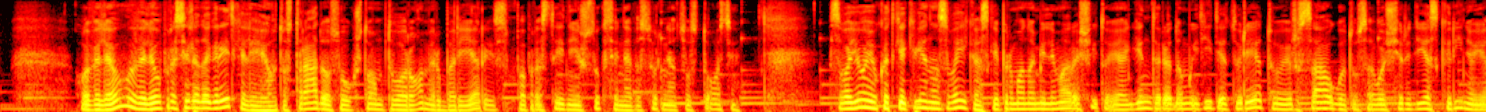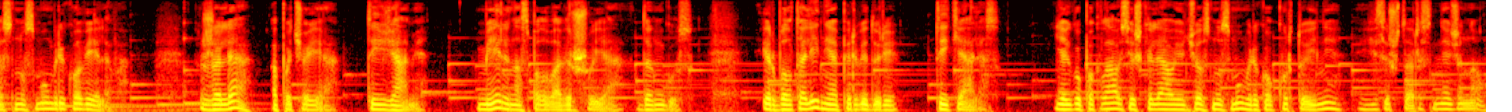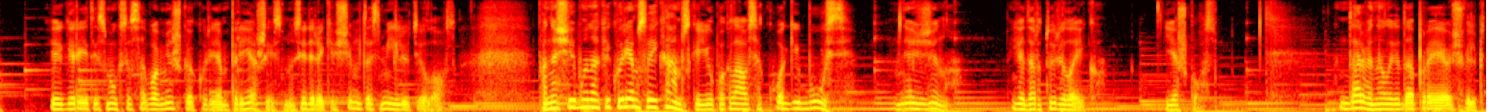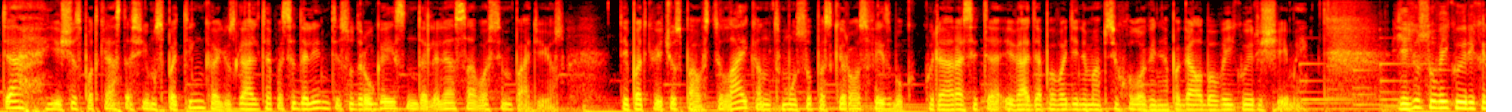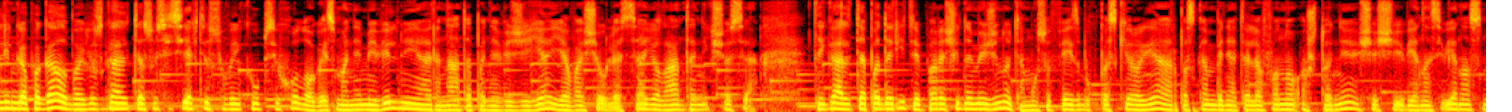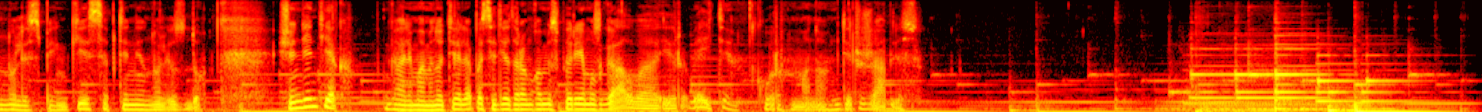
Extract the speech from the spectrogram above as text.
O vėliau, o vėliau prasideda greitkeliai, autostrados aukštom tvorom ir barjerais, paprastai neišsuksi, ne visur net sustosi. Svajoju, kad kiekvienas vaikas, kaip ir mano mylima rašytoja Gintarė Domaitytė, turėtų ir saugotų savo širdies karinioje nusmumriko vėliavą. Žalia apačioje - tai žemė, mėlyna spalva viršuje - dangus ir balta linija per vidurį - tai kelias. Jeigu paklausi iškeliaujančios nusmumriko, kur tu eini, jis ištars nežinau ir greitai smūgsi savo mišką, kuriem priešais nusidrėkia šimtas mylių tylos. Panašiai būna kai kuriems vaikams, kai jų paklausia, kuogi būsi. Nežino. Jie dar turi laiko. Ieškos. Dar viena laida praėjo švilpte. Jei šis podcastas jums patinka, jūs galite pasidalinti su draugais dalelę savo simpatijos. Taip pat kviečiu spausti like ant mūsų paskyros Facebook, kurią rasite įvedę pavadinimą psichologinė pagalba vaikui ir šeimai. Jei jūsų vaikui reikalinga pagalba, jūs galite susisiekti su vaikų psichologais manimi Vilniuje, Renata Panevežyje, Jeva Šiauliuose, Jolanta Nikščiuose. Tai galite padaryti parašydami žinutę mūsų Facebook paskyroje ar paskambinę telefonu 861105702. Šiandien tiek. Galima minutėlę pasidėti rankomis parėmus galvą ir veiti, kur mano diržablis.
